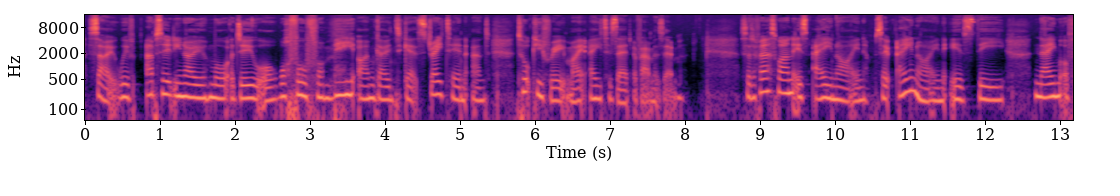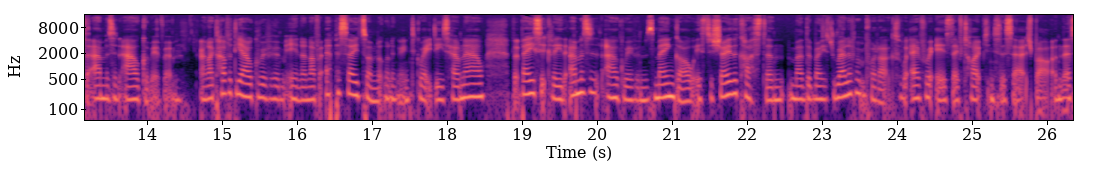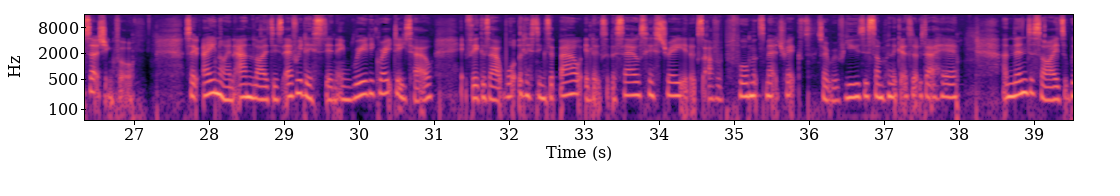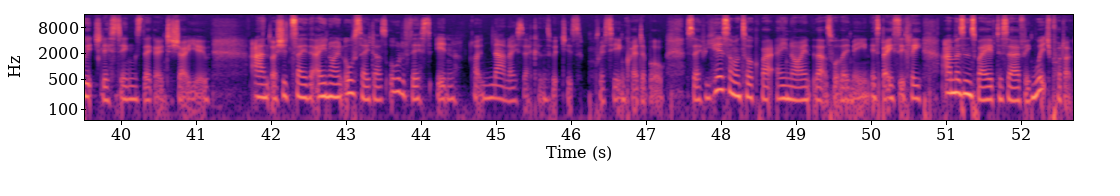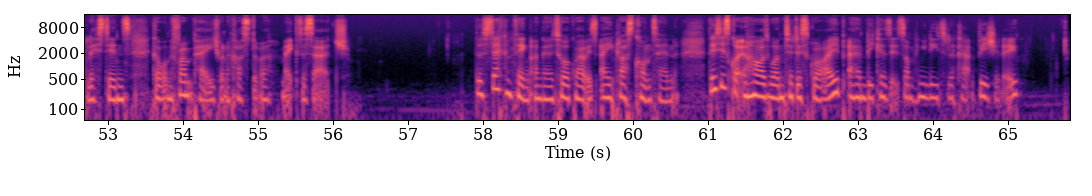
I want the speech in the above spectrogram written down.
So, with absolutely no more ado or waffle from me, I'm going to get straight in and talk you through my A to Z of Amazon. So the first one is A9. So A9 is the name of the Amazon algorithm. And I covered the algorithm in another episode, so I'm not going to go into great detail now. But basically, the Amazon algorithm's main goal is to show the customer the most relevant products, whatever it is they've typed into the search bar and they're searching for. So A9 analyzes every listing in really great detail. It figures out what the listing's about, it looks at the sales history, it looks at other performance metrics. So reviews is something that gets looked at here, and then decides which listings they're going to show you. And I should say that A9 also does all of this in like nanoseconds, which is pretty incredible. So if you hear someone talk about A9, that's what they mean. It's basically Amazon's way of deserving which product listings go on the front page when a customer makes a search. The second thing I'm going to talk about is A plus content. This is quite a hard one to describe um, because it's something you need to look at visually.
